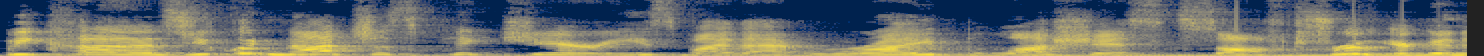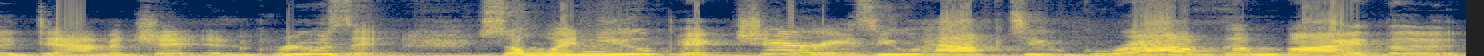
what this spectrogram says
because you could not just pick cherries by that ripe, luscious, soft fruit. You're going to damage it and bruise it. So when you pick cherries, you have to grab them by the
